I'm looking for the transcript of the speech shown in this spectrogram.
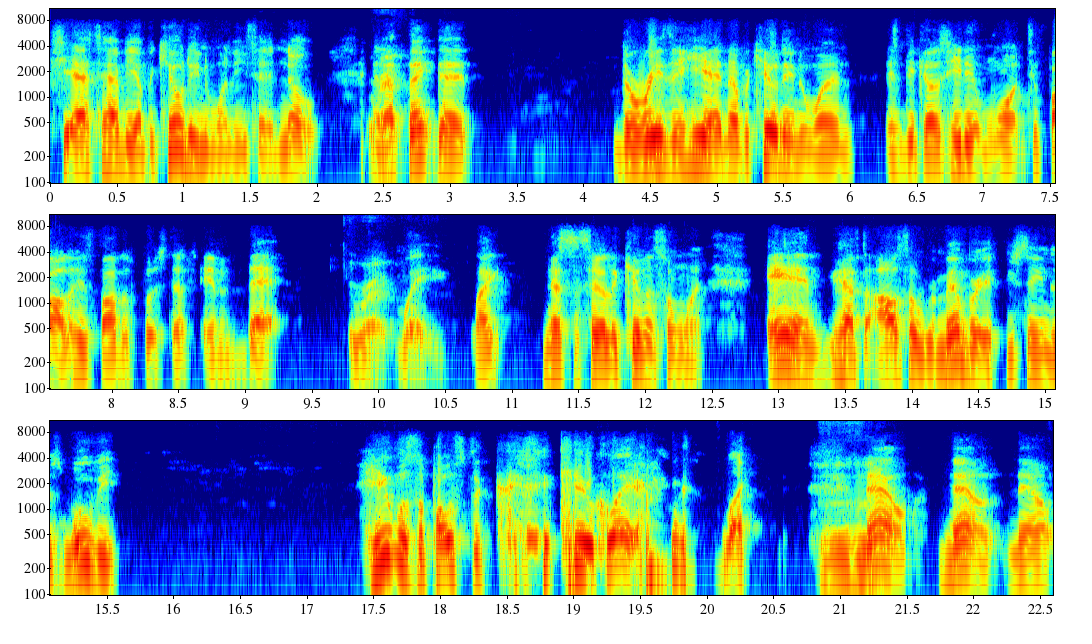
she asked him, have he ever killed anyone? And he said no. And I think that the reason he had never killed anyone is because he didn't want to follow his father's footsteps in that right way, like necessarily killing someone. And you have to also remember, if you've seen this movie, he was supposed to kill Claire. like mm-hmm. now, now, now,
